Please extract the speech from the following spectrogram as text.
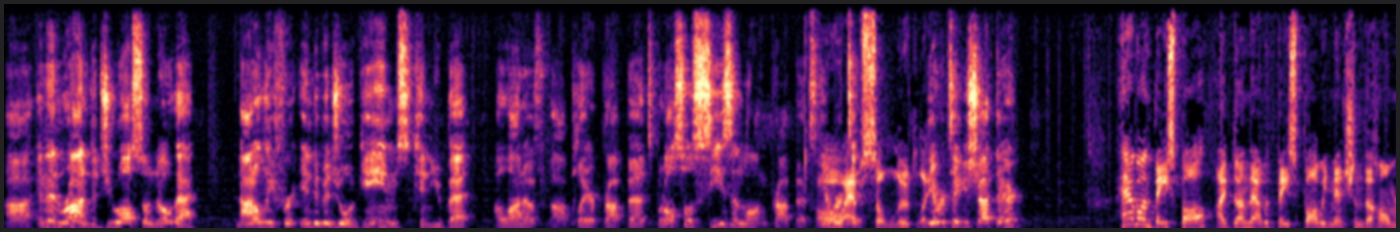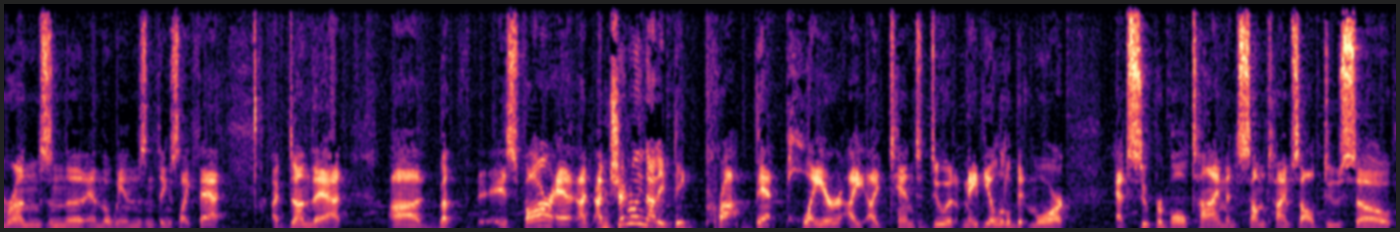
Uh, and then, Ron, did you also know that not only for individual games can you bet a lot of uh, player prop bets, but also season long prop bets. Do oh, absolutely. You ever take a shot there? Have on baseball. I've done that with baseball. We mentioned the home runs and the and the wins and things like that. I've done that. Uh, but as far as I'm generally not a big prop bet player, I, I tend to do it maybe a little bit more at Super Bowl time, and sometimes I'll do so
